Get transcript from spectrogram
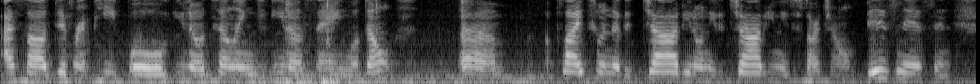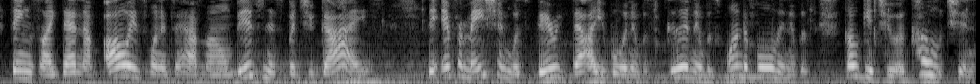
i saw different people you know telling you know saying well don't um, apply to another job you don't need a job you need to start your own business and things like that and i've always wanted to have my own business but you guys the information was very valuable and it was good and it was wonderful and it was go get you a coach and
